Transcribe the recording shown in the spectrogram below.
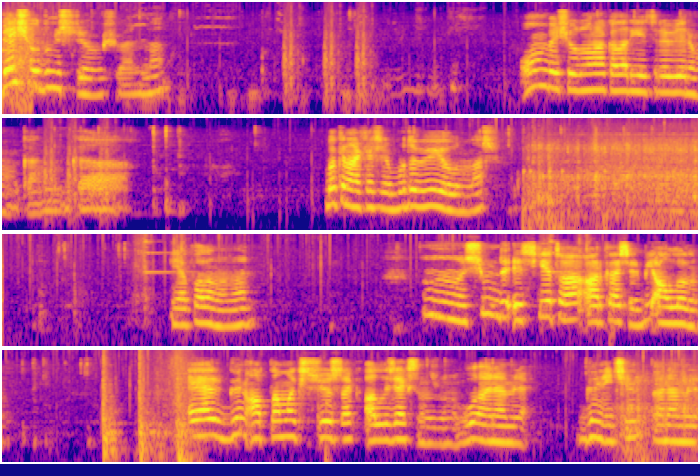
5 odun istiyormuş benden. 15 oduna kadar getirebilirim kanka. Bakın arkadaşlar burada büyüyor bunlar. Yapalım hemen. Hmm, şimdi eski yatağı arkadaşlar bir alalım. Eğer gün atlamak istiyorsak alacaksınız bunu. Bu önemli. Gün için önemli.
